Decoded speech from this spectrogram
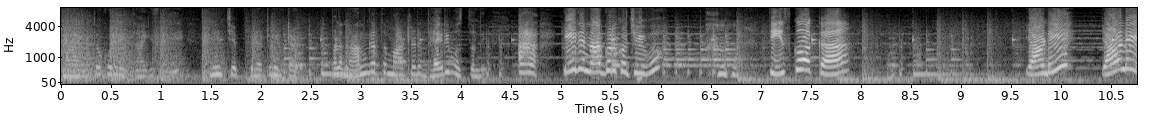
మా ఆయనతో కూడా ఇది తాగిస్తే నేను చెప్పినట్టు వింటాడు. వాళ్ళ నాన్నగారితో మాట్లాడే ధైర్యం వస్తుంది. ఆ, ఏది నాకు కూడా కొంచెం ఇవ్వు? తీసుకో అక్క. ఏమండి? ఏమండి?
